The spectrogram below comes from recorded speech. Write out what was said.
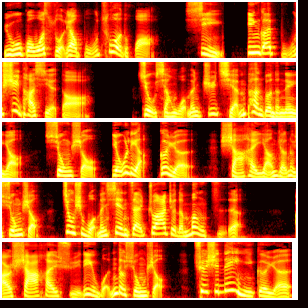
如果我所料不错的话，信应该不是他写的。就像我们之前判断的那样，凶手有两个人。”杀害杨洋的凶手就是我们现在抓着的孟子，而杀害许立文的凶手却是另一个人，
